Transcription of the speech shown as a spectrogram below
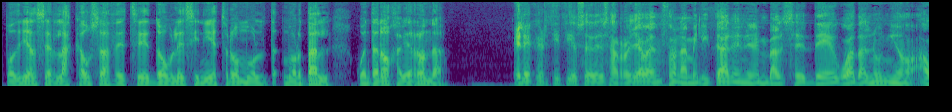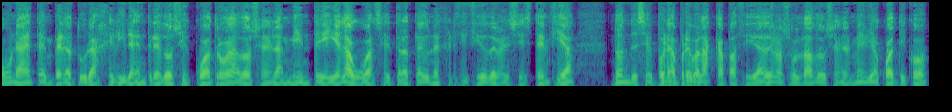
podrían ser las causas de este doble siniestro mortal. Cuéntanos, Javier Ronda. El ejercicio se desarrollaba en zona militar en el embalse de Guadaluño a una temperatura gélida entre 2 y 4 grados en el ambiente y el agua. Se trata de un ejercicio de resistencia donde se pone a prueba las capacidades de los soldados en el medio acuático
